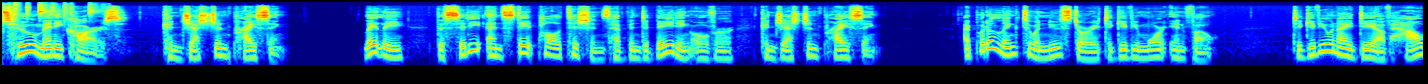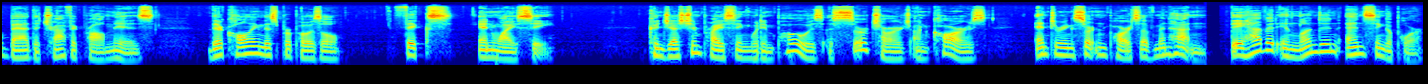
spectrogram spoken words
Too many cars, congestion pricing. Lately, the city and state politicians have been debating over congestion pricing. I put a link to a news story to give you more info. To give you an idea of how bad the traffic problem is, they're calling this proposal Fix NYC. Congestion pricing would impose a surcharge on cars entering certain parts of Manhattan. They have it in London and Singapore.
